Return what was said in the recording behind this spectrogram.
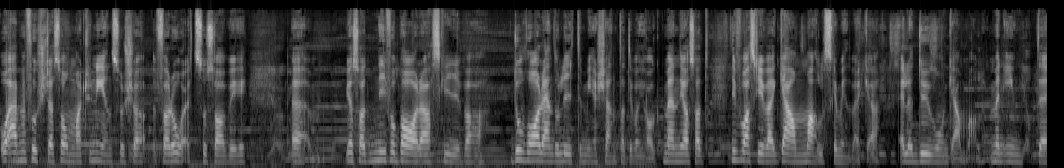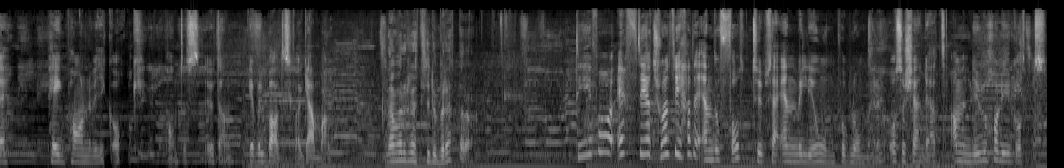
Och även första sommarturnén så förra året så sa vi, ehm, jag sa att ni får bara skriva då var det ändå lite mer känt att det var jag. Men jag sa att ni får bara skriva gammal ska medverka. Eller duon gammal. Men inte Peg Parnevik och Pontus. Utan jag vill bara att det ska vara gammal. När var det rätt tid att berätta då? Det var efter, jag tror att vi hade ändå fått typ så en miljon på blommor. Och så kände jag att ja, men nu har det ju gått,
